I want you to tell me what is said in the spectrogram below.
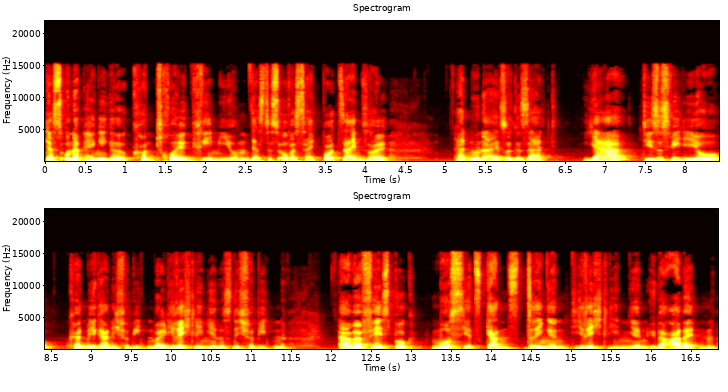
Das unabhängige Kontrollgremium, das das Oversight Board sein soll, hat nun also gesagt, ja, dieses Video können wir gar nicht verbieten, weil die Richtlinien es nicht verbieten, aber Facebook muss jetzt ganz dringend die Richtlinien überarbeiten,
